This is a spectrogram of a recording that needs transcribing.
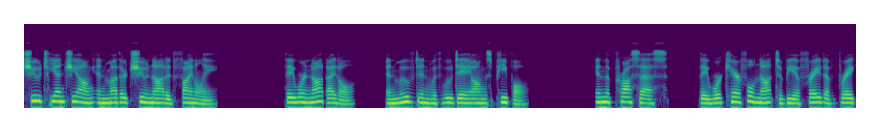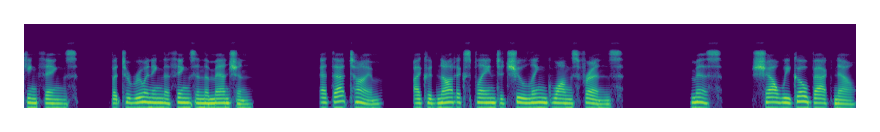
Chu Tianqiang and Mother Chu nodded finally. They were not idle, and moved in with Wu Deong's people. In the process, they were careful not to be afraid of breaking things, but to ruining the things in the mansion. At that time, I could not explain to Chu Lingguang's friends. Miss, shall we go back now?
